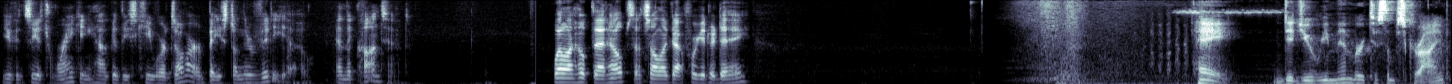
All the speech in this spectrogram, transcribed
you can see it's ranking how good these keywords are based on their video and the content. Well, I hope that helps. That's all I got for you today. Hey, did you remember to subscribe?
